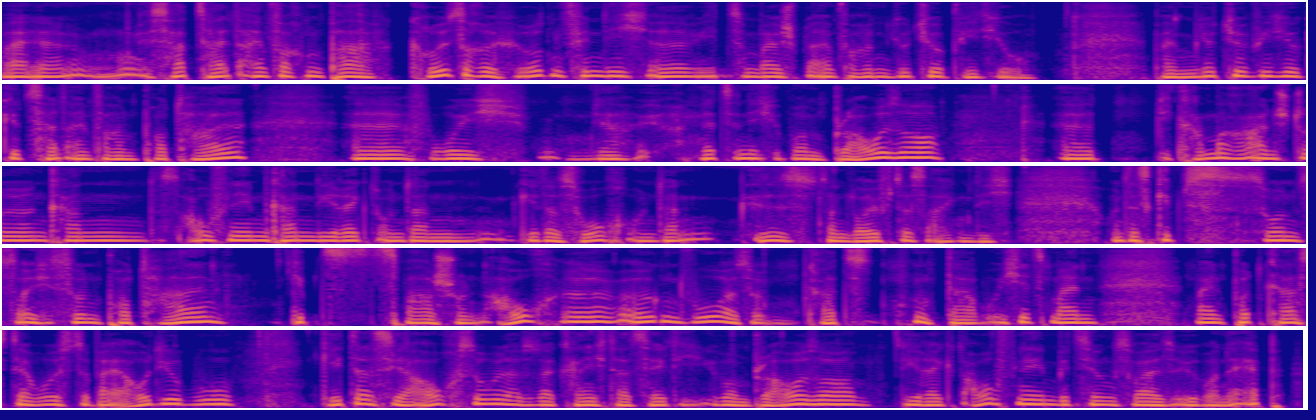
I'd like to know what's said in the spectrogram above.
weil es hat halt einfach ein paar größere Hürden, finde ich, äh, wie zum Beispiel einfach ein YouTube-Video. Beim YouTube-Video gibt's halt einfach ein Portal, äh, wo ich ja letztendlich über einen Browser äh, die Kamera ansteuern kann, das aufnehmen kann direkt und dann geht das hoch und dann ist es, dann läuft das eigentlich. Und das gibt's so ein so ein Portal gibt es zwar schon auch äh, irgendwo, also gerade da, wo ich jetzt meinen mein Podcast ja hoste bei Audioboo, geht das ja auch so. Also da kann ich tatsächlich über einen Browser direkt aufnehmen, beziehungsweise über eine App.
